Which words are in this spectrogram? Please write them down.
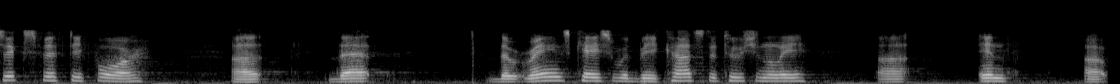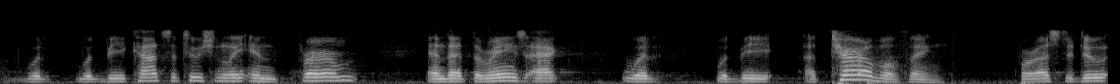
654, uh, that the Raines case would be constitutionally uh, in, uh, would, would be constitutionally infirm and that the REINS Act would, would be a terrible thing for us to do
